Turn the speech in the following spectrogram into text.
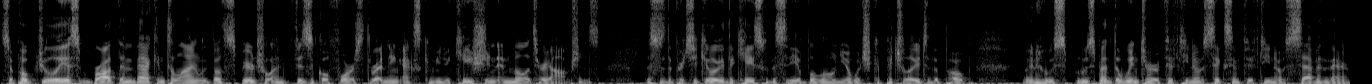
So Pope Julius brought them back into line with both spiritual and physical force, threatening excommunication and military options. This was the particularly the case with the city of Bologna, which capitulated to the Pope and who, who spent the winter of 1506 and 1507 there,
